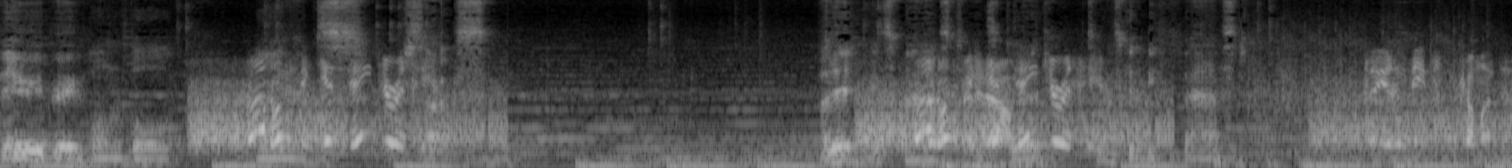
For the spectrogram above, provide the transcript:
very very vulnerable Problem to units. get dangerous here. Sucks. But it, it's fast. To It's good. It's gonna be fast. Zu Ihren Diensten, Commander.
